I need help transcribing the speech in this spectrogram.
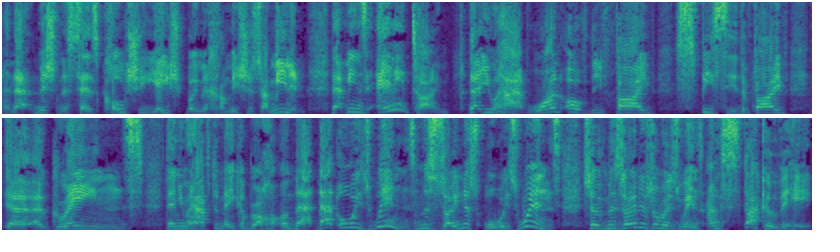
and that Mishnah says Kol aminim. That means any time that you have one of the five species, the five uh, uh, grains, then you have to make a bracha on that. That always wins. Mazonis always wins. So if Mazonis always wins, I'm stuck over here.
